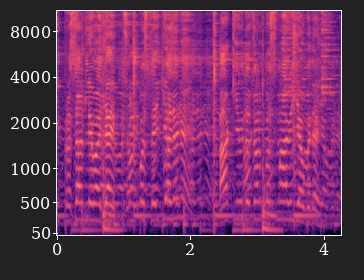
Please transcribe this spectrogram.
એ પ્રસાદ લેવા જાય. જણપસ થઈ ગયા છે ને? બાકી તો જણપસમાં આવી જાવ બધા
